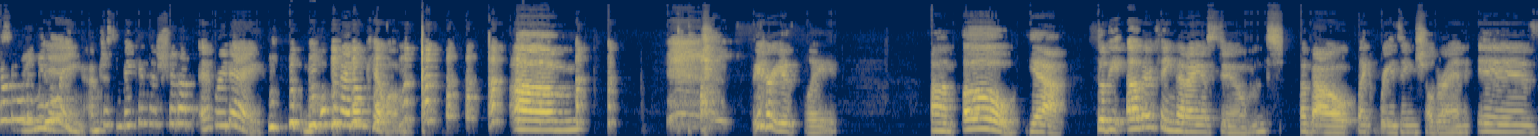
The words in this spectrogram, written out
I don't know what I'm doing. I'm just making this shit up every day. I'm hoping I don't kill him. Um, seriously. Um, oh yeah. So the other thing that I assumed about like raising children is,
